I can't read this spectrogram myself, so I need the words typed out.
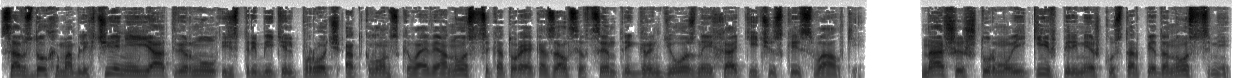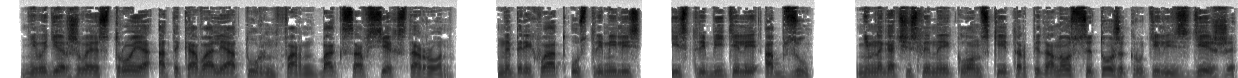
Со вздохом облегчения я отвернул истребитель прочь от клонского авианосца, который оказался в центре грандиозной хаотической свалки. Наши штурмовики вперемешку с торпедоносцами не выдерживая строя, атаковали Атурн-Фарнбак со всех сторон. На перехват устремились истребители Абзу. Немногочисленные клонские торпедоносцы тоже крутились здесь же,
